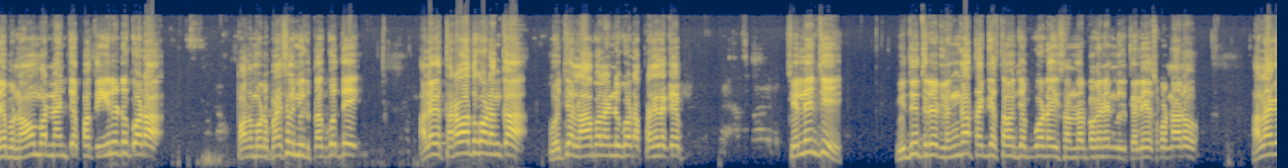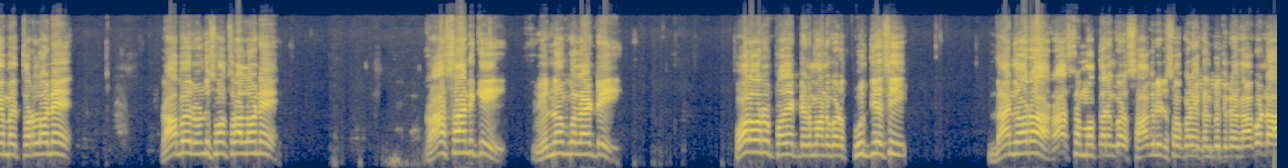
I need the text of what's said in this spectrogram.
రేపు నవంబర్ నుంచి ప్రతి యూనిట్ కూడా పదమూడు పైసలు మీకు తగ్గుద్ది. అలాగే తర్వాత కూడా ఇంకా వచ్చే లాభాలన్నీ కూడా ప్రజలకే చెల్లించి విద్యుత్ రేట్లు ఇంకా తగ్గిస్తామని చెప్పి కూడా ఈ సందర్భంగా నేను మీకు తెలియజేసుకున్నాను అలాగే మరి త్వరలోనే రాబోయే రెండు సంవత్సరాల్లోనే రాష్ట్రానికి వెన్నెముక లాంటి పోలవరం ప్రాజెక్ట్ నిర్మాణం కూడా పూర్తి చేసి దాని ద్వారా రాష్ట్రం మొత్తానికి కూడా సాగునీటి సౌకర్యం కల్పించడమే కాకుండా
